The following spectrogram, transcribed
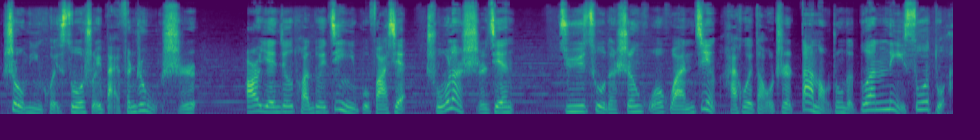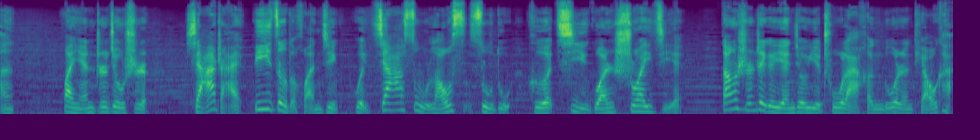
寿命会缩水百分之五十。而研究团队进一步发现，除了时间，局促的生活环境还会导致大脑中的端粒缩短。换言之，就是。狭窄逼仄的环境会加速老死速度和器官衰竭。当时这个研究一出来，很多人调侃：“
